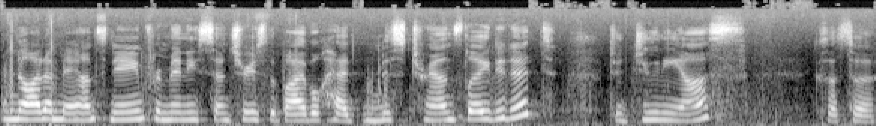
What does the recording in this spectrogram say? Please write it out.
not a man's name. For many centuries, the Bible had mistranslated it to Junias, because that's a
